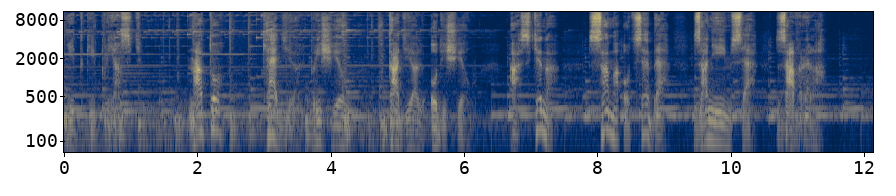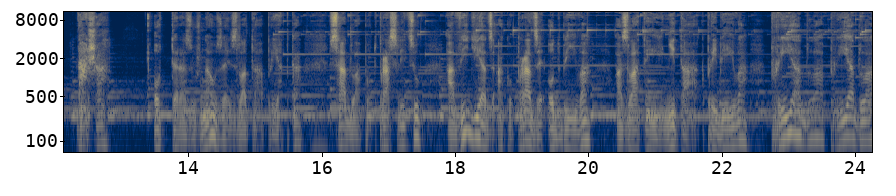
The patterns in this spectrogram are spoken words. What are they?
nitky priasť. Na to kadiaľ prišiel, tadiaľ odišiel a stena sama od sebe za ním sa zavrela. Naša, odteraz už naozaj zlatá priatka, sadla pod praslicu a vidiac, ako pradze odbýva a zlatý niták pribýva, prijadla, prijadla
